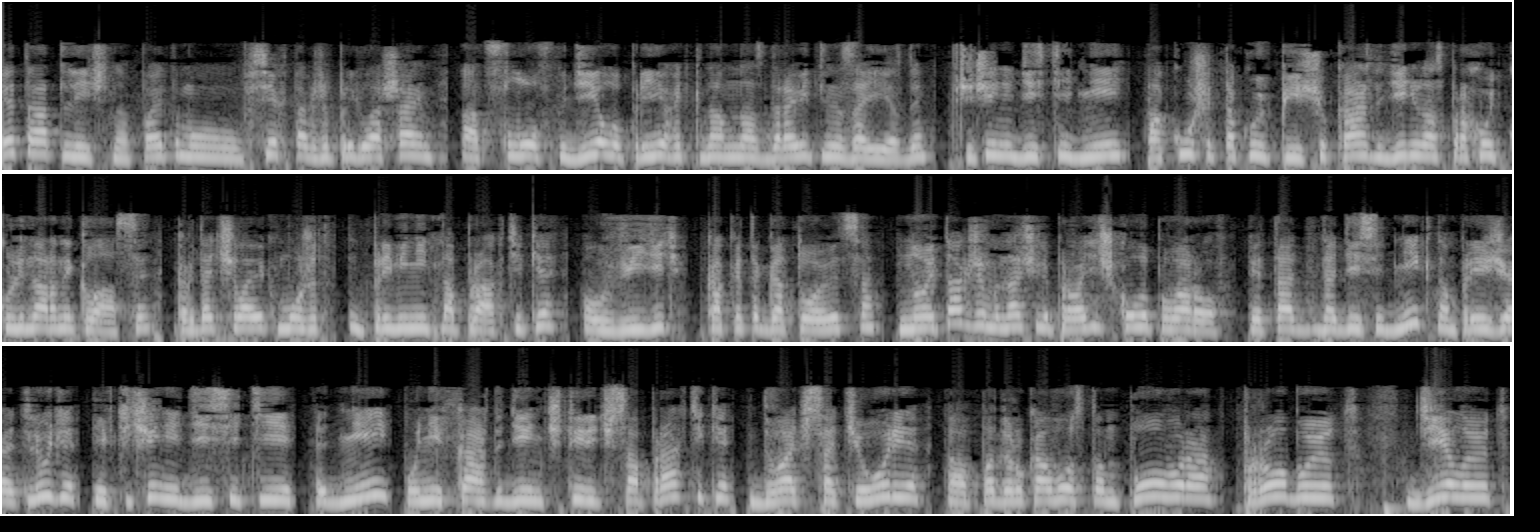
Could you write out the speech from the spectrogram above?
это отлично, поэтому всех также приглашаем от слов к делу приехать к нам на оздоровительные заезды. В течение 10 дней покушать такую пищу. Каждый день у нас проходят кулинарные классы, когда человек может применить на практике, увидеть, как это готовится. Но и также мы начали проводить школы поваров. Это на 10 дней к нам приезжают люди, и в течение 10 дней у них каждый день 4 часа практики, 2 часа теории а, под руководством повара, пробуют, делают,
